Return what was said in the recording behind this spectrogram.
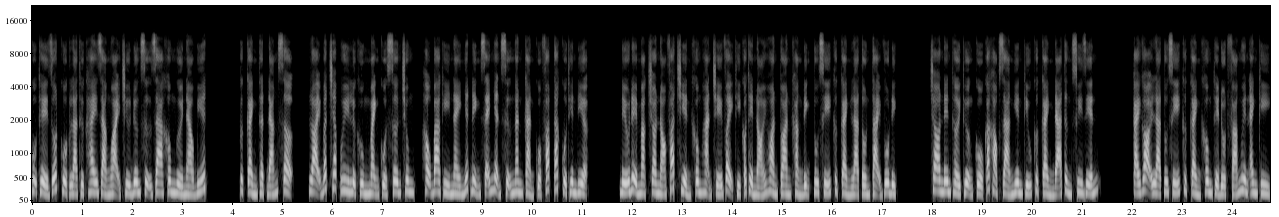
Cụ thể rốt cuộc là thực hay giả ngoại trừ đương sự ra không người nào biết. Cực cảnh thật đáng sợ, loại bất chấp uy lực hùng mạnh của Sơn Trung, hậu ba kỳ này nhất định sẽ nhận sự ngăn cản của pháp tắc của thiên địa. Nếu để mặc cho nó phát triển không hạn chế vậy thì có thể nói hoàn toàn khẳng định tu sĩ cực cảnh là tồn tại vô địch. Cho nên thời thượng cổ các học giả nghiên cứu cực cảnh đã từng suy diễn. Cái gọi là tu sĩ cực cảnh không thể đột phá nguyên anh kỳ,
